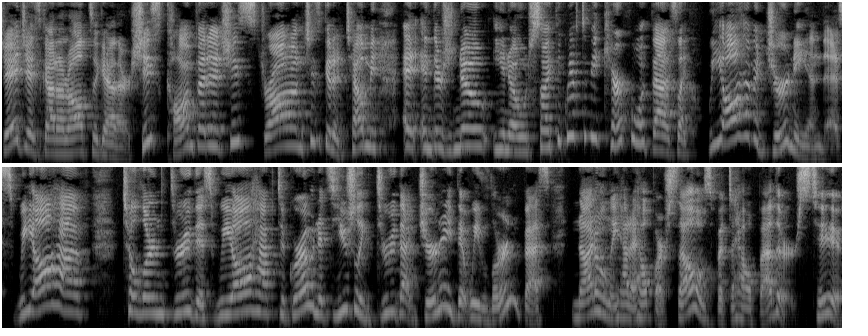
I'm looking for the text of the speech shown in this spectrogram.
JJ's got it all together. She's confident. She's strong. She's going to tell me. And, and there's no, you know, so I think we have to be careful with that. It's like we all have a journey in this. We all have to learn through this. We all have to grow. And it's usually through that journey that we learn best, not only how to help ourselves, but to help others too.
